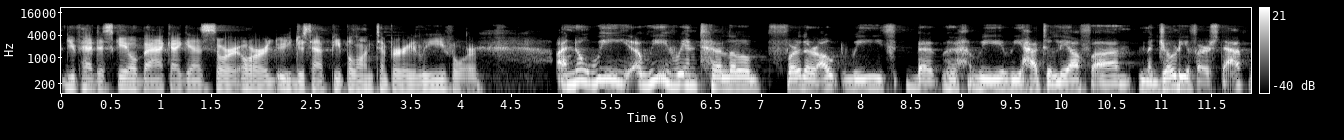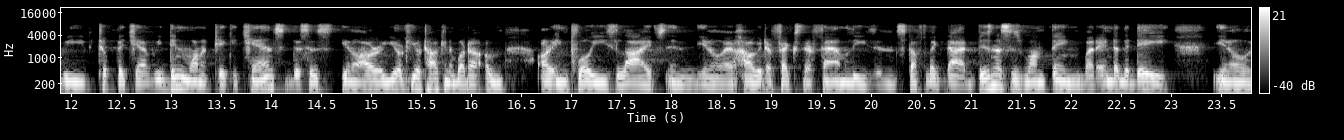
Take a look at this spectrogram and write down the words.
You've had to scale back, I guess, or or you just have people on temporary leave, or I know we we went a little further out. We we we had to lay off um, majority of our staff. We took the chance. We didn't want to take a chance. This is you know our you're you're talking about our, um, our employees' lives and you know how it affects their families and stuff like that. Business is one thing, but end of the day, you know,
